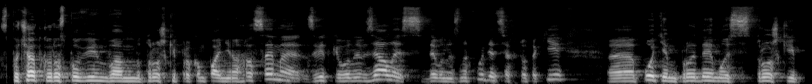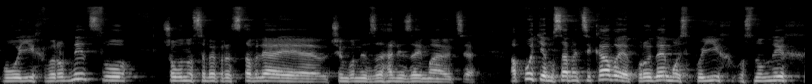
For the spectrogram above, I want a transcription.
Спочатку розповім вам трошки про компанію Агросеми, звідки вони взялись, де вони знаходяться, хто такі. Е, Потім пройдемось трошки по їх виробництву, що воно себе представляє, чим вони взагалі займаються. А потім саме цікаве, пройдемось по їх основних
